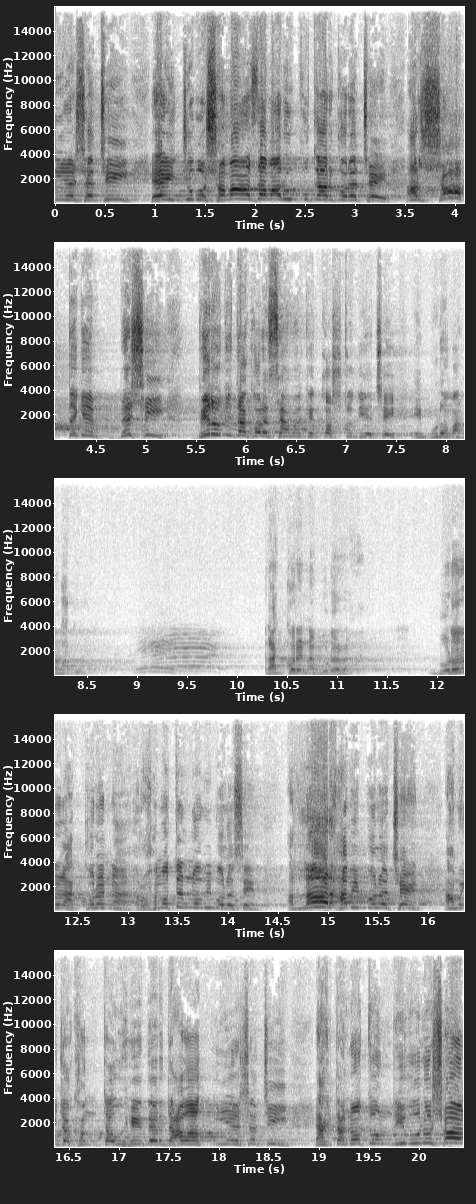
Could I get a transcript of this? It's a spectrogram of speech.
নিয়ে এসেছি, এই যুব সমাজ আমার উপকার করেছে, আর সব থেকে বেশি বিরোধিতা করেছে, আমাকে কষ্ট দিয়েছে, এই বুড়ো মানুষগুলো। রাগ করেন না বুড়োরা। বুড়োরা রাগ করেন না। রহমতের নবী বলেছেন, আল্লাহর হাবিব বলেছেন, আমি যখন তৌহিদের দাওয়াত নিয়ে এসেছি, একটা নতুন রিভলিউশন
